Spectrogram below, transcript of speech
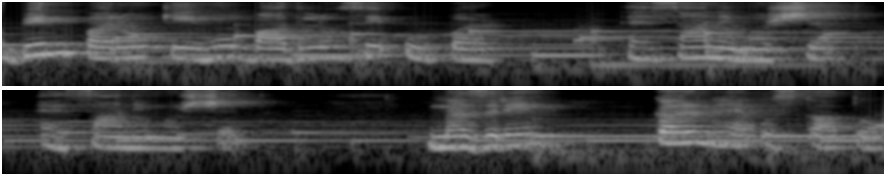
बिन परों के हूँ बादलों से ऊपर। एहसान मुर्शद एहसान मुर्शद नज़रें कर्म है उसका तो।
